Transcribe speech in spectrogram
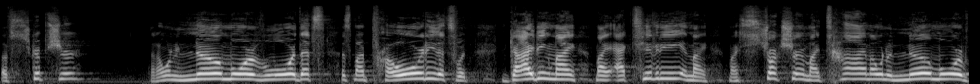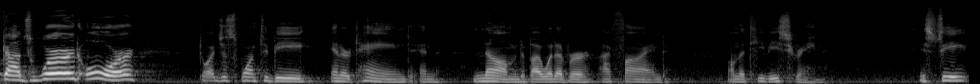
of Scripture That I want to know more of the Lord. That's, that's my priority. That's what guiding my, my activity and my, my structure and my time. I want to know more of God's word. Or do I just want to be entertained and numbed by whatever I find on the TV screen? You see,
